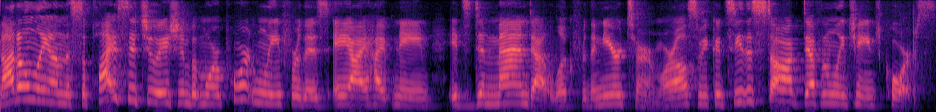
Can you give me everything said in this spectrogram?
not only on the supply situation, but more importantly for this AI hype name, its demand outlook for the near term, or else we could see the stock definitely change course.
